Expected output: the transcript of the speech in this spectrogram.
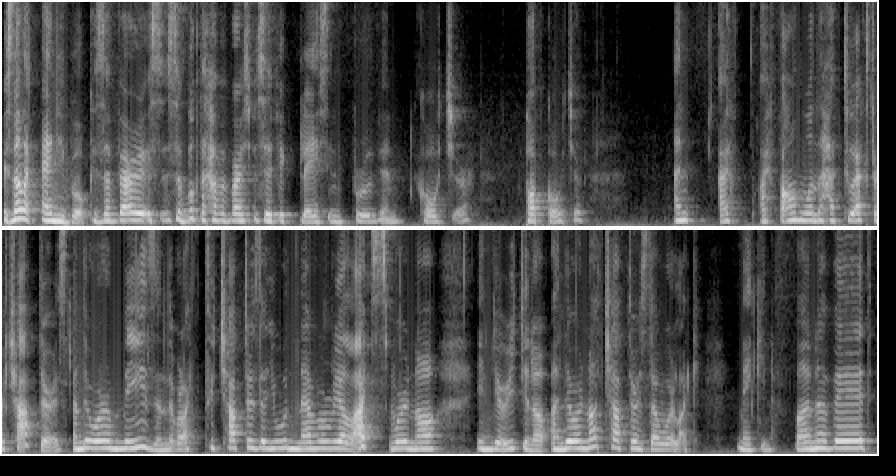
it's not like any book. It's a very it's, it's a book that have a very specific place in Peruvian culture, pop culture, and I found one that had two extra chapters, and they were amazing. They were like two chapters that you would never realize were not in the original, and they were not chapters that were like making fun of it.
